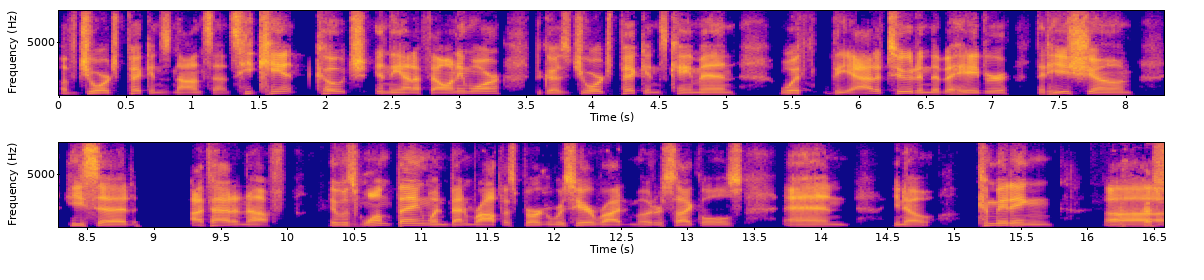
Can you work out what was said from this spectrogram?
of George Pickens nonsense. He can't coach in the NFL anymore because George Pickens came in with the attitude and the behavior that he's shown. He said, I've had enough. It was one thing when Ben Roethlisberger was here riding motorcycles and you know committing uh,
